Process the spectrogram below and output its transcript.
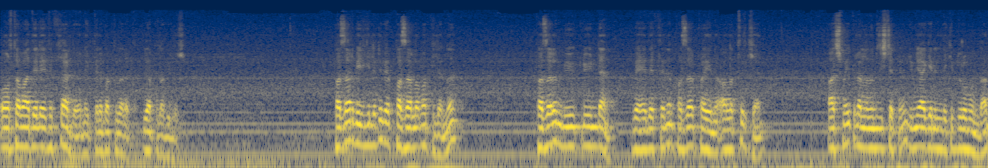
Orta vadeli hedefler de örneklere bakılarak yapılabilir. Pazar bilgileri ve pazarlama planı pazarın büyüklüğünden ve hedeflenen pazar payını anlatırken açmayı planladığımız işletmenin dünya genelindeki durumundan,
